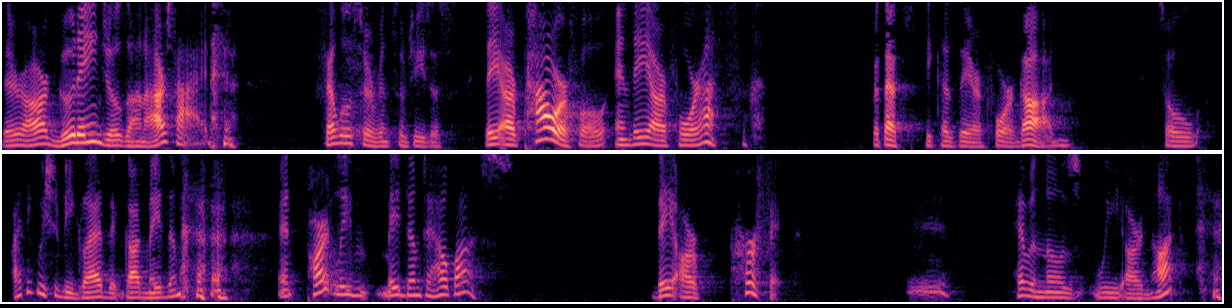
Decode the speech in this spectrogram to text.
There are good angels on our side, fellow servants of Jesus. They are powerful and they are for us. But that's because they are for God. So I think we should be glad that God made them and partly made them to help us. They are perfect. Eh, heaven knows we are not.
